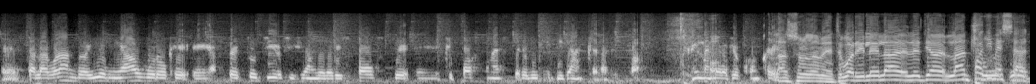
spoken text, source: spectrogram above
eh, sta lavorando e io mi auguro che eh, a questo giro ci siano delle risposte eh, che possano essere visibili anche alla città in maniera più concreta. Assolutamente. Guardi, le, le, le lancio un, un,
